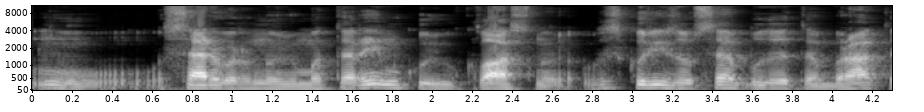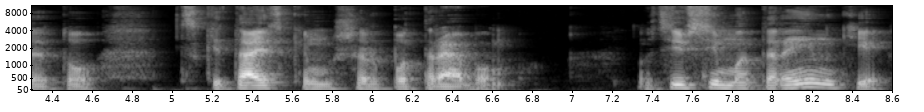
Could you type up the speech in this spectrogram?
ну, серверною материнкою класною. Ви, скоріше за все, будете брати то з китайським ширпотребом. Оці всі материнки,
